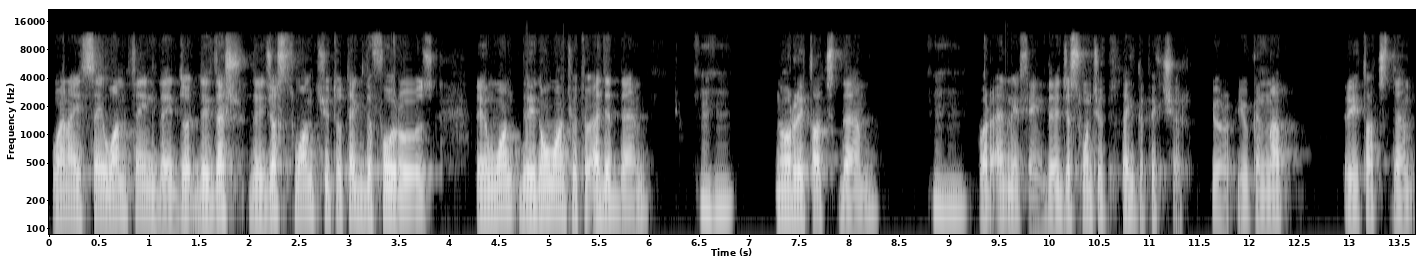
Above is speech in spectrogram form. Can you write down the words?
when I say one thing, they do, they just they just want you to take the photos. They want they don't want you to edit them, Mm-hmm. nor retouch them, Mm-hmm. or anything. They just want you to take the picture. You you cannot retouch them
